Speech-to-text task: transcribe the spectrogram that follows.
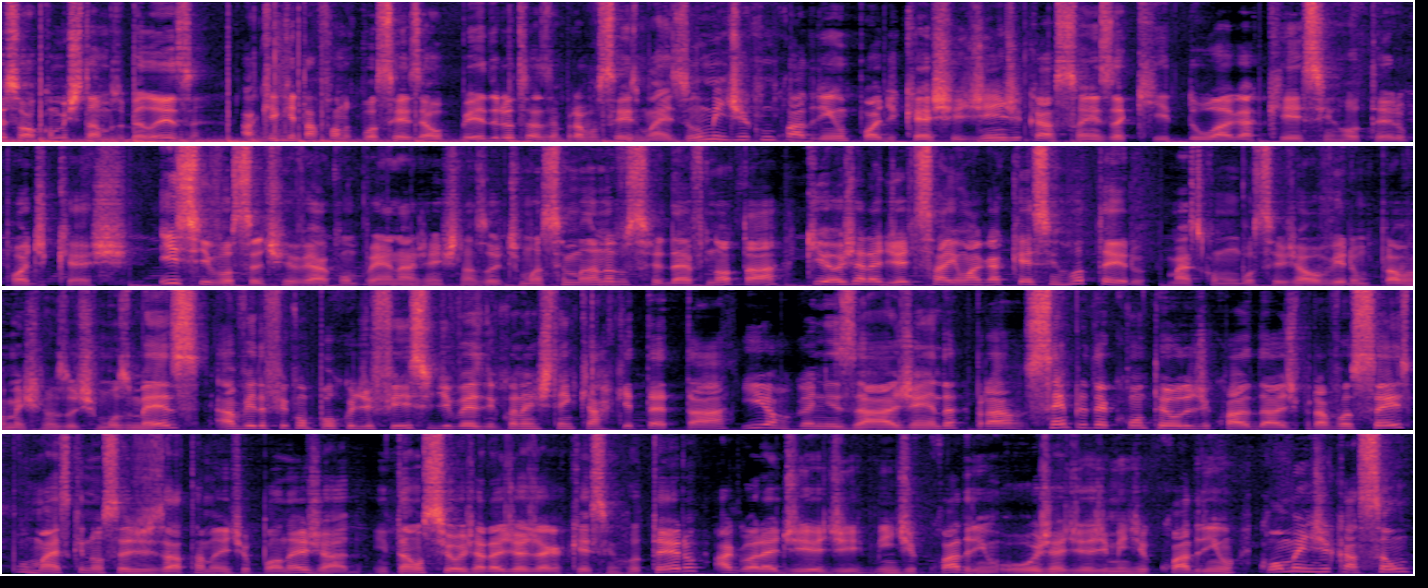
Pessoal, como estamos, beleza? Aqui quem tá falando com vocês é o Pedro, trazendo pra vocês mais um Me Indica um Quadrinho, podcast de indicações aqui do HQ Sem Roteiro Podcast. E se você estiver acompanhando a gente nas últimas semanas, você deve notar que hoje era dia de sair um HQ Sem Roteiro. Mas como vocês já ouviram provavelmente nos últimos meses, a vida fica um pouco difícil, de vez em quando a gente tem que arquitetar e organizar a agenda pra sempre ter conteúdo de qualidade pra vocês, por mais que não seja exatamente o planejado. Então se hoje era dia de HQ Sem Roteiro, agora é dia de Me Indica Quadrinho. Hoje é dia de Me Indica Quadrinho, com uma indicação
